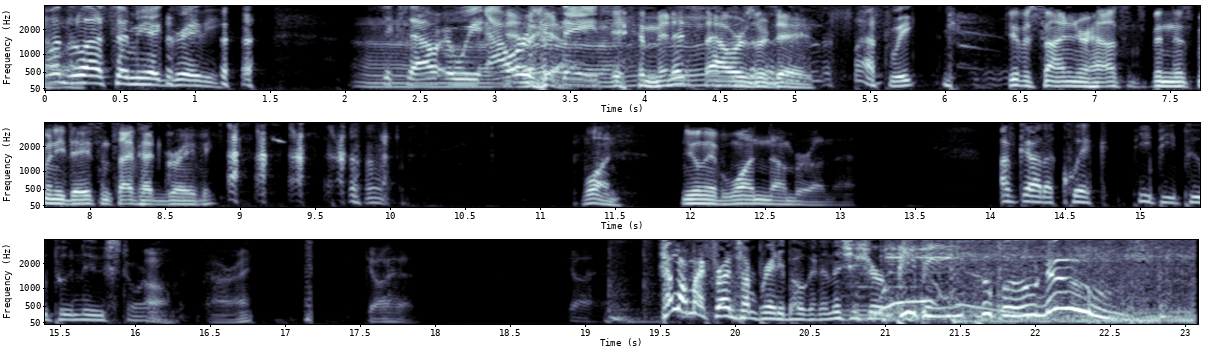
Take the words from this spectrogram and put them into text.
when's the last time you had gravy? Six hours? Are we uh, hours Yeah. or days? Yeah, minutes, hours, or days. Last week. Do you have a sign in your house? It's been this many days since I've had gravy. one. You only have one number on that. I've got a quick pee pee poo poo news story. Oh, all right. Go ahead. Go ahead. Hello, my friends. I'm Brady Bogan, and this is your pee pee poo poo news.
